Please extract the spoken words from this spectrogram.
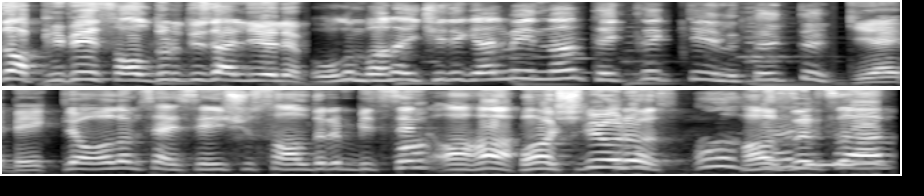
Tekza pive saldırı düzenleyelim. Oğlum bana ikili gelmeyin lan. Tek tek gelin tek tek. Ge bekle oğlum sen senin şu saldırın bitsin. Aha başlıyoruz. Ah, Hazırsan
